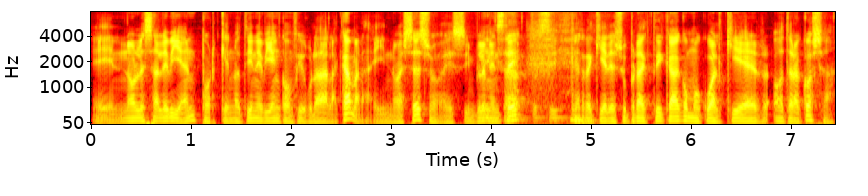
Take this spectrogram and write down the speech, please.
eh, no le sale bien porque no tiene bien configurada la cámara. Y no es eso, es simplemente que requiere su práctica como cualquier otra cosa.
